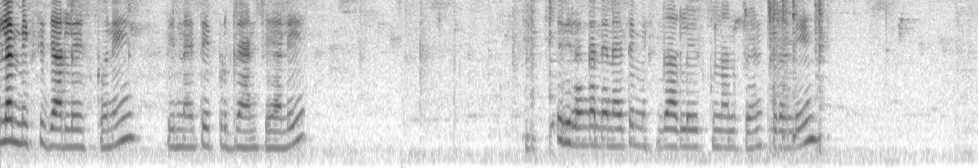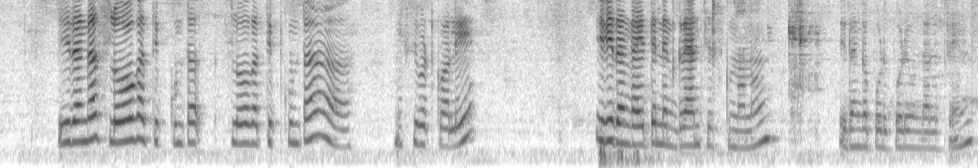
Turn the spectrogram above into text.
ఇలా మిక్సీ జార్లో వేసుకొని దీన్ని అయితే ఇప్పుడు గ్రైండ్ చేయాలి. ఈ విధంగా నేనైతే మిక్సీ జార్లో వేసుకున్నాను ఫ్రెండ్స్ చూడండి. ఈ విధంగా స్లోగా తిప్పుకుంటా స్లోగా తిప్పుకుంటా మిక్సీ పట్టుకోవాలి. ఈ విధంగా అయితే నేను గ్రైండ్ చేసుకున్నాను. ఈ విధంగా పొడి పొడి ఉండాలి ఫ్రెండ్స్.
